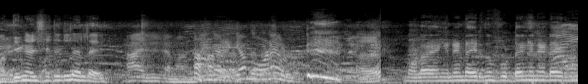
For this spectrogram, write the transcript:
മദ്യം കഴിച്ചിട്ടില്ലല്ലേ? മദ്യം കഴിക്കാൻ പോണേ ഉള്ളൂ. മോളെ എങ്ങനെയുണ്ടായിരുന്നു? ഫുഡ് എങ്ങനെയുണ്ടായിരുന്നു?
